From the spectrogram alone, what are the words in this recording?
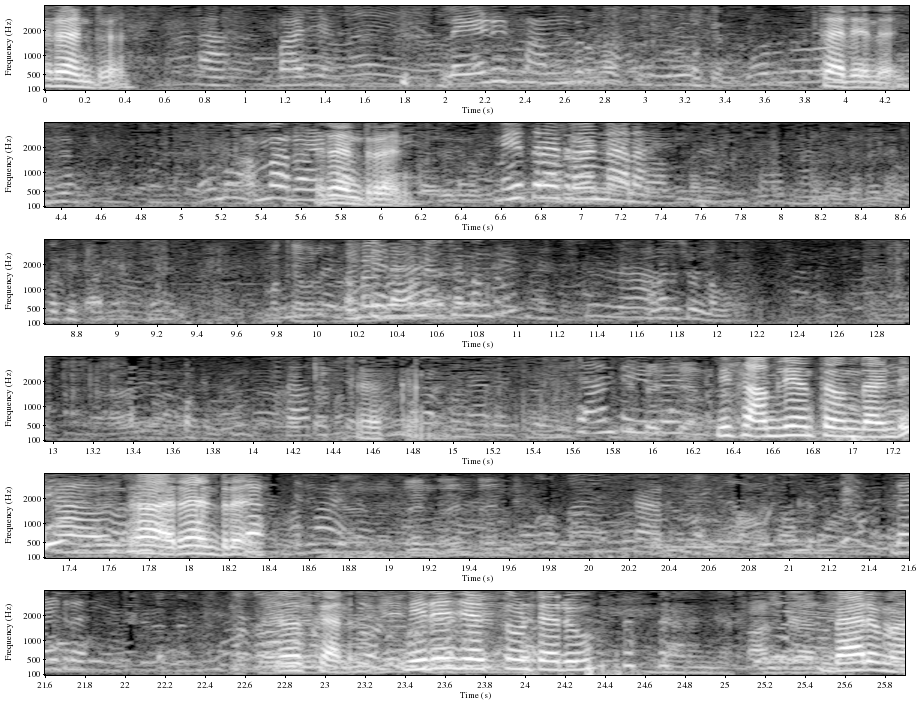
రండి రండి. రండి సరేనండి. రండి. రండి నమస్కారం మీ ఫ్యామిలీ అంతా ఉందండి? రండి రండి. నమస్కారం. మీరేం చేస్తూ ఉంటారు? బేరమా.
